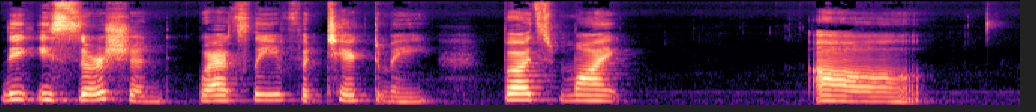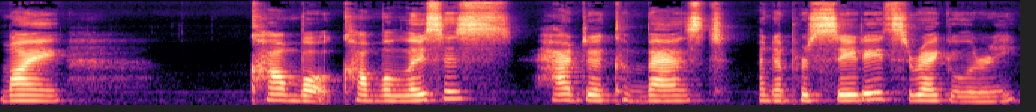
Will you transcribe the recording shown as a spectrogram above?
the exertion greatly fatigued me, but my uh my conval convalescence had commenced and proceeded regularly.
